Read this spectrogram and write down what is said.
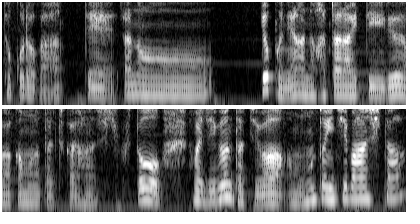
ところがあってあのよくねあの働いている若者たちから話聞くとやっぱり自分たちはもう本当に一番下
